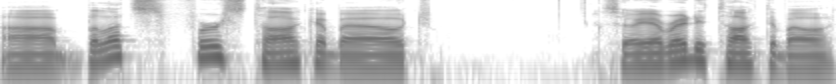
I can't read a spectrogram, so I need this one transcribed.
Uh, but let's first talk about So I already talked about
